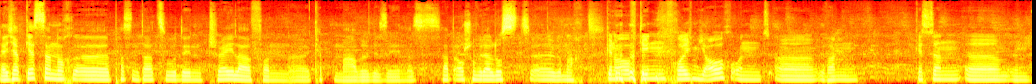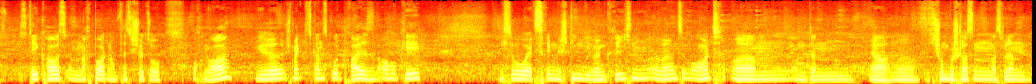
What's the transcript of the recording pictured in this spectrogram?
Ja, ich habe gestern noch äh, passend dazu den Trailer von äh, Captain Marvel gesehen. Das hat auch schon wieder Lust äh, gemacht. Genau, auf den freue ich mich auch. Und äh, wir waren gestern ähm, im Steakhouse im Nachbarort und haben festgestellt, so, ach ja, hier schmeckt es ganz gut, Preise sind auch okay. Nicht so extrem gestiegen wie beim Griechen äh, bei uns im Ort. Ähm, und dann, ja, haben wir sich schon beschlossen, dass wir dann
